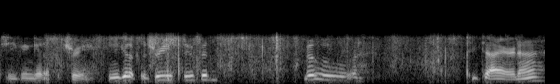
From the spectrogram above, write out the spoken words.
See if you can get up the tree. Can you get up the tree, stupid? No. Too tired, huh?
